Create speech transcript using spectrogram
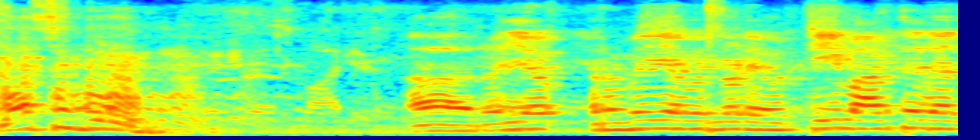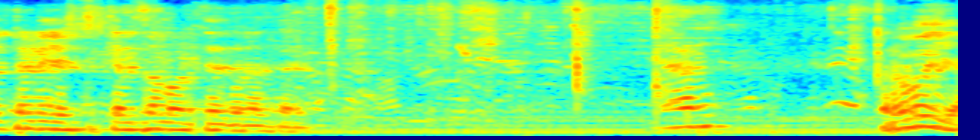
ವಾಸುಗಳು. ರಯ್ಯ ರವಯ್ಯ ಅವ್ರು ನೋಡಿ ಅವ್ರ ಟೀಮ್ ಆಡ್ತಾ ಇದೆ ಅಂತೇಳಿ ಎಷ್ಟು ಕೆಲಸ ಮಾಡ್ತಾ ಇದ್ದಾರೆ ಅಂತ. ಯಾರು? ರವಯ್ಯ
